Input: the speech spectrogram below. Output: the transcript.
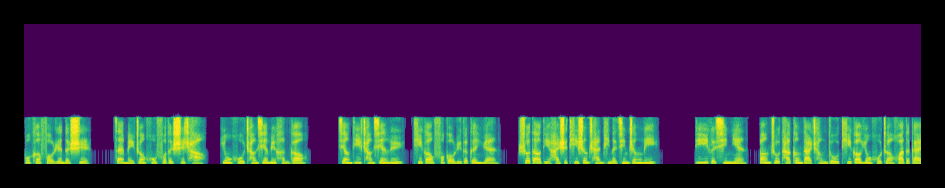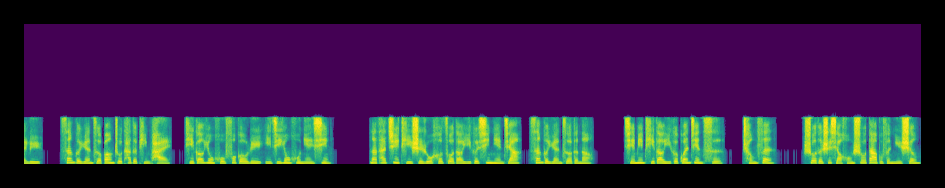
不可否认的是，在美妆护肤的市场，用户尝鲜率很高，降低尝鲜率，提高复购率的根源，说到底还是提升产品的竞争力。第一个信念帮助他更大程度提高用户转化的概率，三个原则帮助他的品牌提高用户复购率以及用户粘性。那他具体是如何做到一个信念加三个原则的呢？前面提到一个关键词成分，说的是小红书大部分女生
